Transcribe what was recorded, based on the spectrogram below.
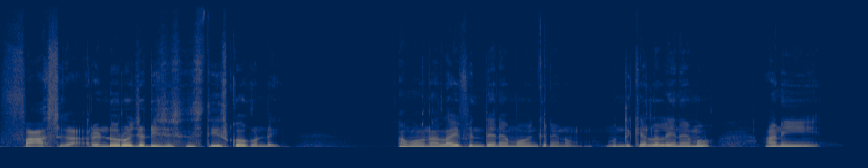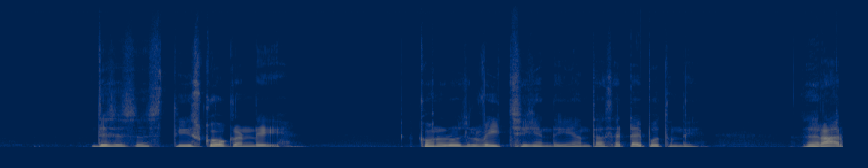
ఫాస్ట్గా రెండో రోజే డిసిషన్స్ తీసుకోకండి. అమ్మో నా లైఫ్ ఇంతేనేమో ఇంక నేను ముందుకు వెళ్ళలేనేమో అని డిసిషన్స్ తీసుకోకండి. కొన్ని రోజులు వెయిట్ చేయండి అంతా సెట్ అయిపోతుంది. దెర్ ఆర్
